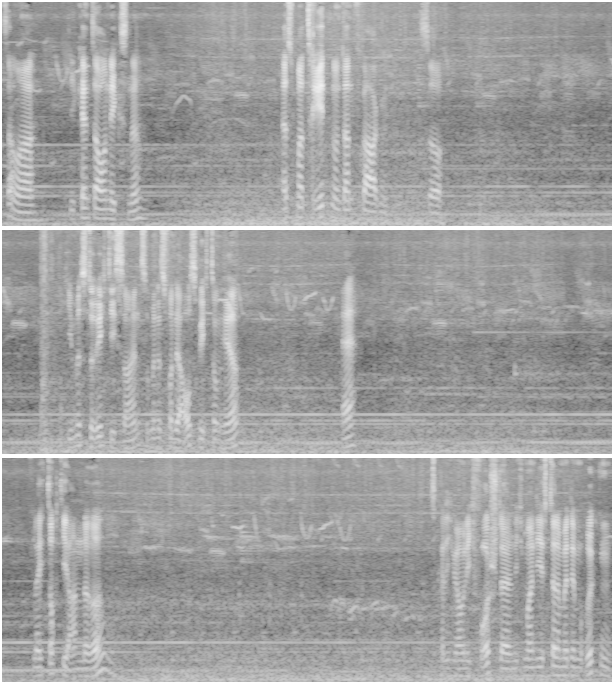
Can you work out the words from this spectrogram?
Sag mal, die kennt da auch nichts, ne? Erstmal treten und dann fragen. So. Müsste richtig sein, zumindest von der Ausrichtung her. Hä? Vielleicht doch die andere? Das kann ich mir aber nicht vorstellen. Ich meine, die ist ja mit dem Rücken.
